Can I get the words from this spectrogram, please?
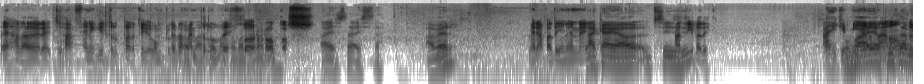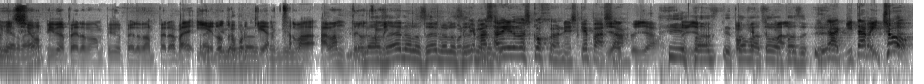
Deja a la derecha, finiquito el partido completamente. Toma, Los toma, dejo toma, toma. rotos. Ahí está, ahí está. A ver. Mira, para ti, nene. La ha cagado. Sí, Para sí. ti, para ti. Ay, qué vaya mierda, ¿no? puta Durísimo. mierda, ¿eh? Pido perdón, pido perdón. Pero ve, y el otro porque tranquilo. estaba adelante. No también. sé, no lo sé, no lo sé. Porque no me has lo sé. abierto dos cojones, ¿qué Ya, pasa? tú ya, tú ya. Hostia, Porque toma, toma, mal. pase. ¡Ya, quita bicho!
